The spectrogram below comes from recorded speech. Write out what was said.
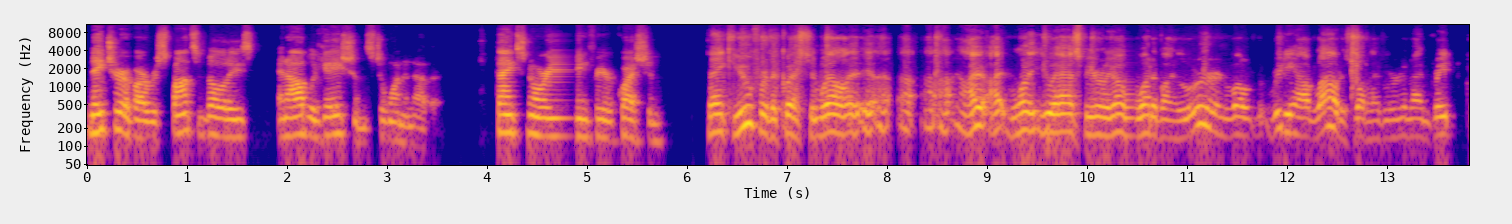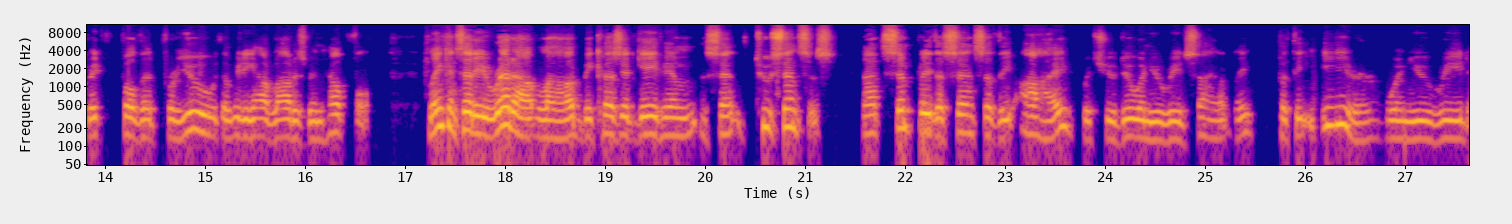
nature of our responsibilities and obligations to one another? Thanks, Noreen, for your question. Thank you for the question. Well, eh, eh, uh, uh, uh, I, I, I wanted you asked me earlier on, what have I learned? Well, reading out loud is what I've learned, and I'm great, grateful that for you, the reading out loud has been helpful. Lincoln said he read out loud because it gave him two senses, not simply the sense of the eye, which you do when you read silently, but the ear when you read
